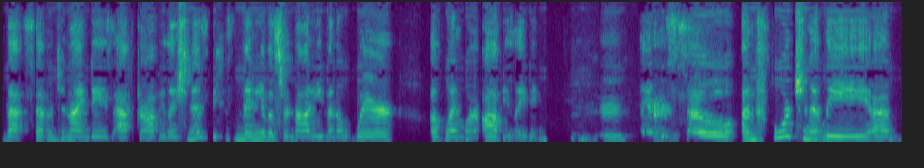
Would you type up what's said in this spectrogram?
that seven to nine days after ovulation is because many of us are not even aware of when we're ovulating. Mm-hmm. And so unfortunately, um,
